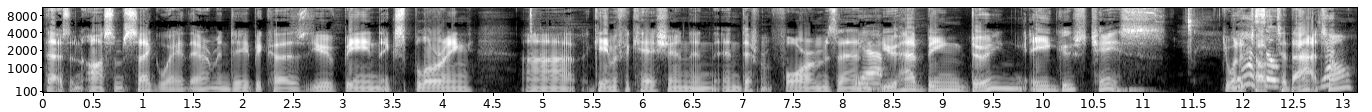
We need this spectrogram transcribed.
That's an awesome segue there, Mindy, because you've been exploring uh, gamification in, in different forms, and Yeah. you have been doing a goose chase. Do you want Yeah, to talk so- to that at yeah. all?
